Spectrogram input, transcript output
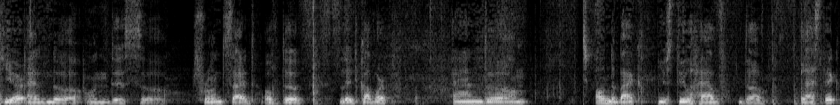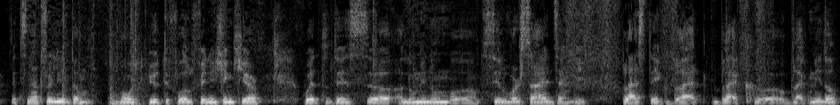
here and uh, on this uh, front side of the lid cover. And um, on the back you still have the plastic. It's not really the most beautiful finishing here with this uh, aluminum uh, silver sides and the plastic black black uh, black middle.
